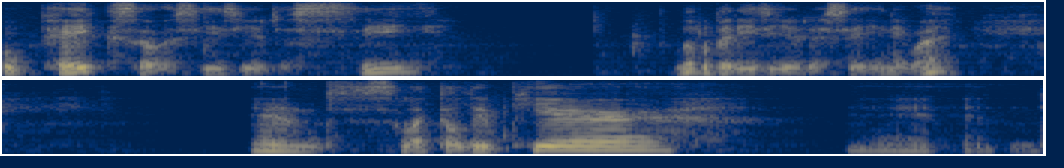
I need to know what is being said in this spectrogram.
opaque so it's easier to see. A little bit easier to see anyway. And select a loop here. And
